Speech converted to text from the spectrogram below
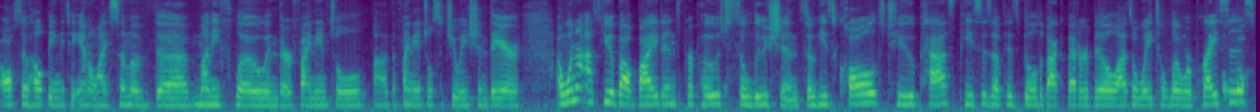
also helping to analyze some of the money flow and their financial, uh, the financial situation there. I want to ask you about Biden's proposed solution. So he's called to pass pieces of his Build Back Better bill as a way to lower prices.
